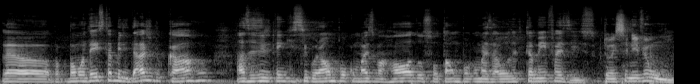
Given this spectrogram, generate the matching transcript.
para manter a estabilidade do carro, às vezes ele tem que segurar um pouco mais uma roda ou soltar um pouco mais a outra, ele também faz isso. Então esse é nível 1.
